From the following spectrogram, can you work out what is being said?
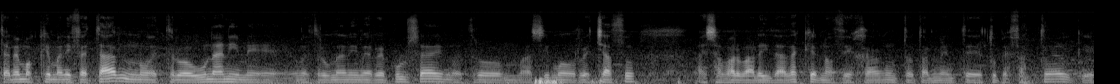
tenemos que manifestar nuestro unánime, nuestro unánime repulsa y nuestro máximo rechazo a esas barbaridades que nos dejan totalmente estupefactos y que,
